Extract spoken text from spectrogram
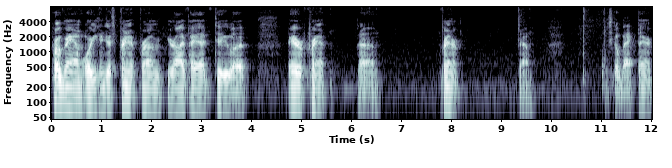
program or you can just print it from your iPad to a AirPrint uh, printer. So just go back there.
